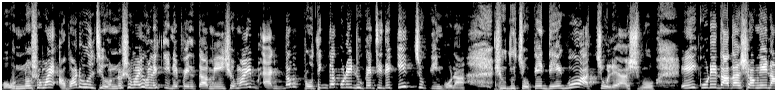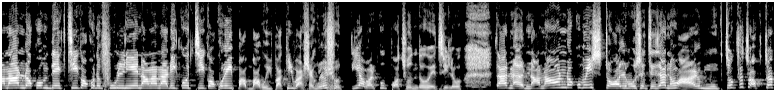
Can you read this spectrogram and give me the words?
অন্য সময় আবার বলছি, অন্য সময় হলে কিনে ফেলতাম। এই সময় একদম প্রতিজ্ঞা করে ঢুকেছি যে কিচ্ছু কিনবো না। শুধু চোখে দেখব আর চলে আসব। এই করে দাদার সঙ্গে নানান রকম দেখছি, কখনো ফুল নিয়ে নানা নাড়ি করছি, কখনো এই বাবুই পাখির বাসাগুলো সত্যি আমার খুব পছন্দ হয়েছিল। না- নানান রকমের স্টল বসেছে, জানো? আর মুখ চোখ তো চকচক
